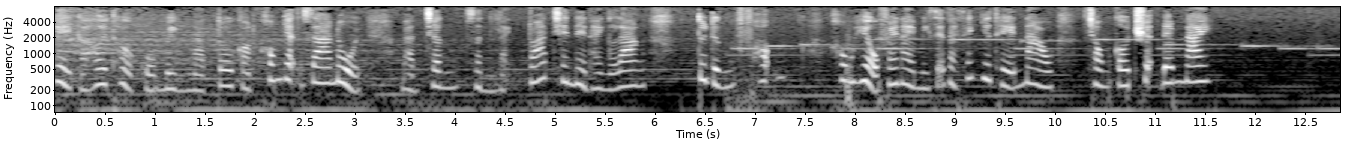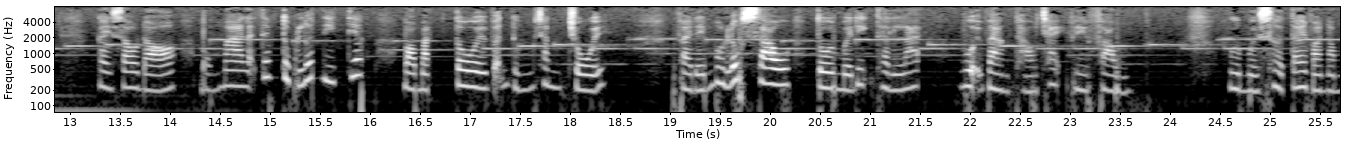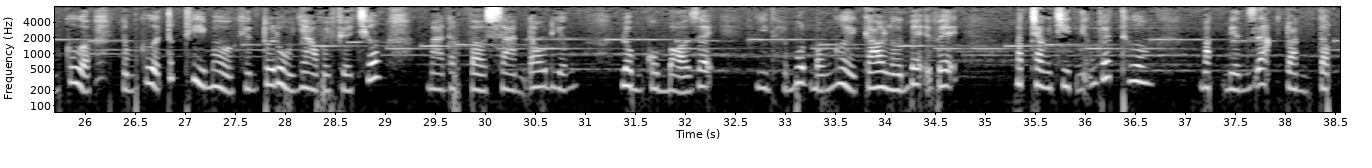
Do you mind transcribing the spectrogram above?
Kể cả hơi thở của mình mà tôi còn không nhận ra nổi, Bàn chân dần lạnh toát trên nền hành lang. Tôi đứng phỗng không hiểu phe này mình sẽ giải thích như thế nào Trong câu chuyện đêm nay. Ngày sau đó, Bóng ma lại tiếp tục lướt đi tiếp Bỏ mặt tôi vẫn đứng chăn chối. Phải đến một lúc sau, Tôi mới định thần lại, Vội vàng tháo chạy về phòng. Vừa mới sờ tay vào nắm cửa. Nắm cửa tức thì mở, khiến tôi đổ nhào về phía trước, Mà đập vào sàn đau điếng. Lồng cồm bò dậy, Nhìn thấy một bóng người cao lớn bệ vệ, Mặt trăng chịt những vết thương, Mặt biến dạng toàn tập,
